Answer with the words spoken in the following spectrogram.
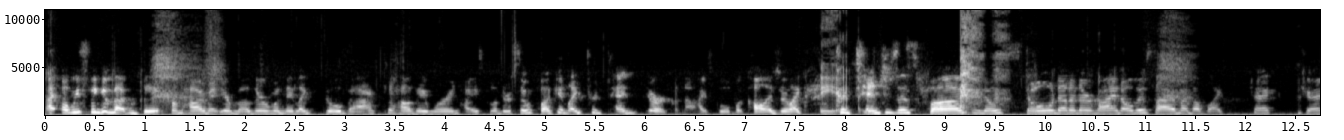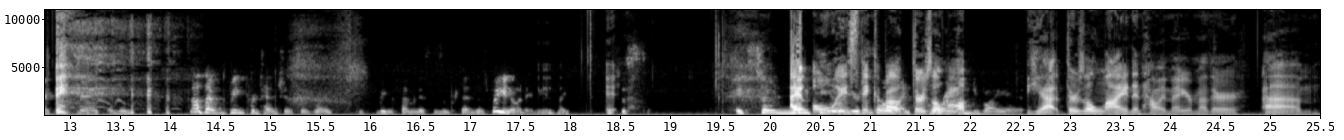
I always think of that bit from How I Met Your Mother when they like go back to how they were in high school. and They're so fucking like pretend, or not high school, but college. They're like Yeah. pretentious as fuck. You know, stoned out of their mind all this time, and I'm like, check, check, check. And then, not that being pretentious is like being feminist isn't pretentious, but you know what I mean. Like, it's just. It's so new I always think so, about- like, there's a lo- by it. Yeah, there's a line in How I Met Your Mother um,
